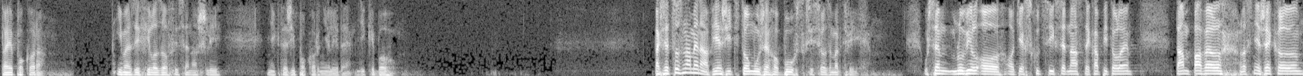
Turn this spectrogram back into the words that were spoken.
To je pokora. I mezi filozofy se našli někteří pokorní lidé. Díky Bohu. Takže co znamená věřit tomu, že ho Bůh zkřísil z mrtvých? Už jsem mluvil o, o těch skutcích 17. kapitole. Tam Pavel vlastně řekl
